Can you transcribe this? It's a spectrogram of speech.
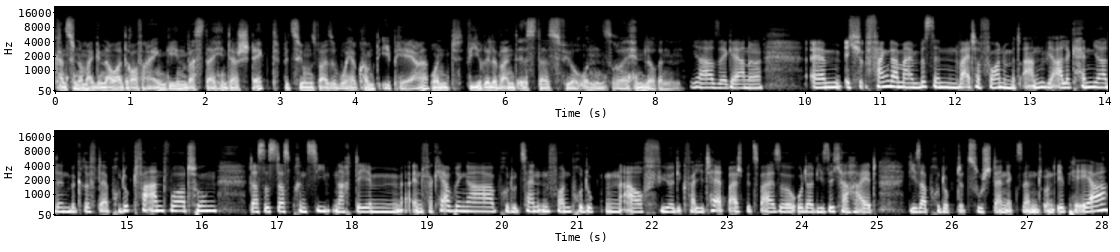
kannst du noch mal genauer darauf eingehen, was dahinter steckt, beziehungsweise woher kommt EPR und wie relevant ist das für unsere Händlerinnen? Ja, sehr gerne. Ähm, ich fange da mal ein bisschen weiter vorne mit an. Wir alle kennen ja den Begriff der Produktverantwortung. Das ist das Prinzip, nach dem Inverkehrbringer, Produzenten von Produkten auch für die Qualität beispielsweise oder die Sicherheit dieser Produkte zuständig sind. Und EPR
